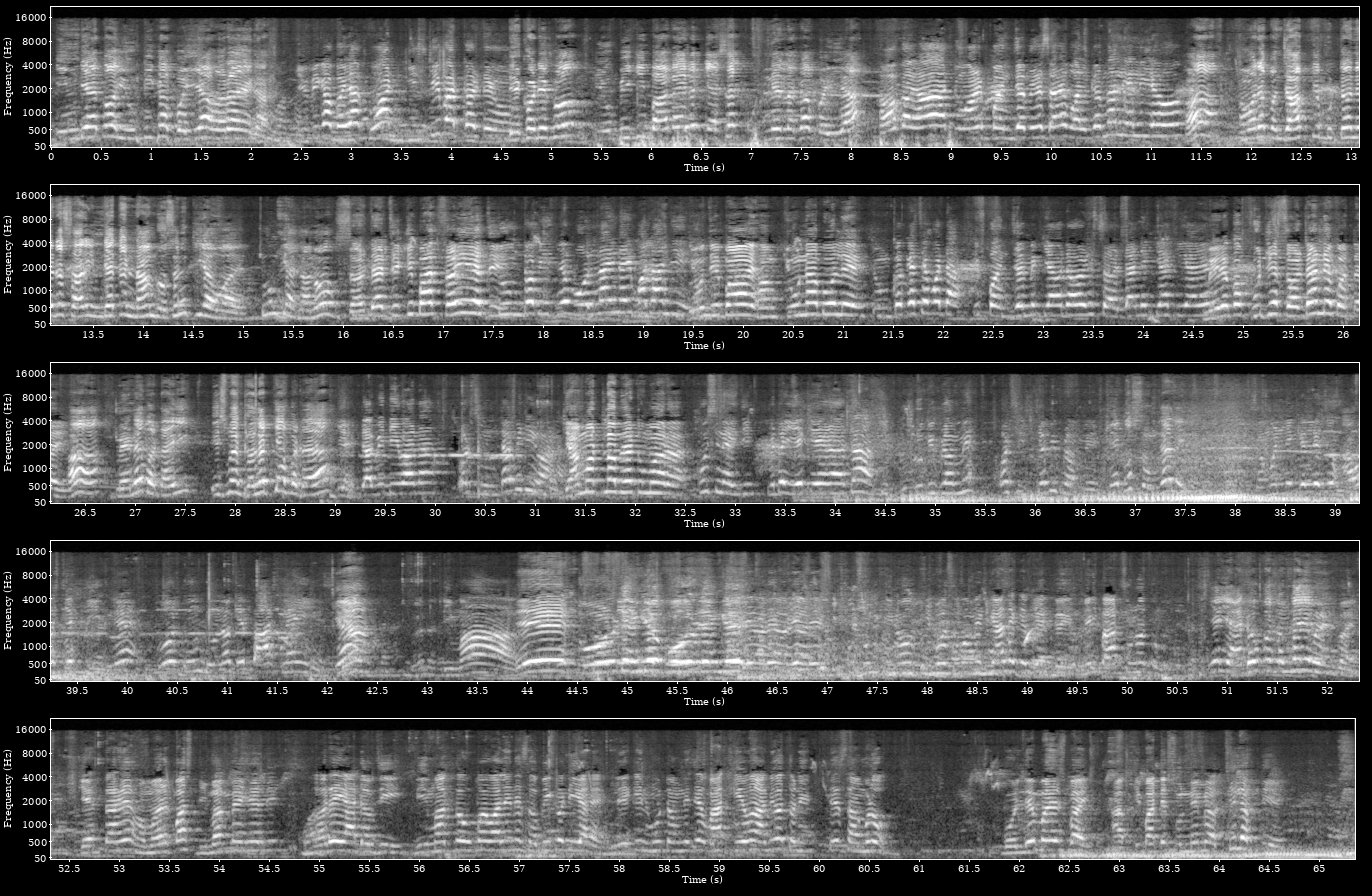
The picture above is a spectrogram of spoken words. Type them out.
इंडिया को यूपी का भैया हराएगा। यूपी का भैया कौन? किसकी बात करते हो? देखो देखो यूपी की बात आई तो कैसे कूदने लगा भैया? हाँ हाँ तुम्हारे पंजाब में सारे वर्ल्ड कप ना ले लिए हो। हाँ हमारे पंजाब के बुट्टा ने तो सारे इंडिया का नाम रोशन किया हुआ है। तुम क्या जानो? सरदार जी की बात सही है जी। तुम तो बीच में बोलना ही नहीं पठान जी। क्यों जी भाई हम क्यों ना बोले? तुमको कैसे पता कि पंजाब में क्या होता है और सरदार ने क्या किया है? मेरे को खुद ये सरदार ने बताई। हाँ मैंने बताई। इसमें गलत क्या बताया? भी दीवाना और सुनता भी दीवाना क्या मतलब है तुम्हारा? कुछ नहीं जी मैं तो ये कह रहा था कि गुरु भी ब्रह्म है और शिष्य भी ब्रह्म है। मेरे को समझा नहीं समझने के लिए जो आवश्यक चीज़ है वो तुम दोनों के पास नहीं है। क्या? दिमाग। ए तोड़ देंगे फोड़ देंगे। अरे अरे अरे तुम तीनों सुबह सुबह में क्या लेके बैठ गए? मेरी बात सुनो तुम। ये यादव को समझाइए महेश भाई कहता है हमारे पास दिमाग नहीं है जी અરે યાદવજી દિમાગ તો ઉપર વાલે ને સભી को दिया है लेकिन હું તમને જે વાત કહેવા આવ્યો હતો ને તે સાંભળો बोलिए महेश भाई आपकी बातें सुनने में अच्छी लगती है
